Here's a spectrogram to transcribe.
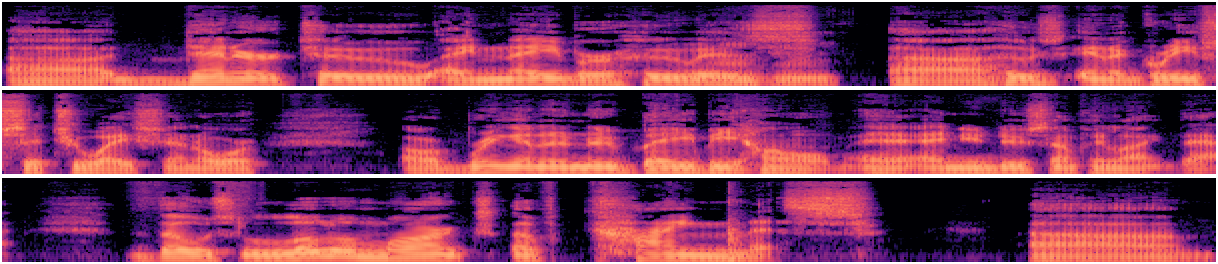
uh, dinner to a neighbor who is, mm-hmm. Uh, who's in a grief situation or or bringing a new baby home and, and, you do something like that. Those little marks of kindness, um,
